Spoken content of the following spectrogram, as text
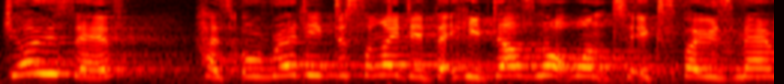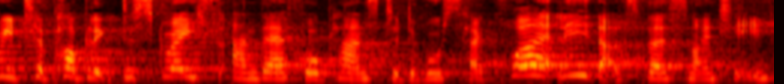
Joseph has already decided that he does not want to expose Mary to public disgrace and therefore plans to divorce her quietly, that's verse 19,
